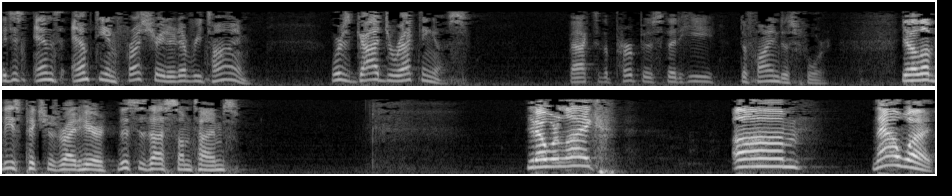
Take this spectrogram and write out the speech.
It just ends empty and frustrated every time. Where's God directing us? Back to the purpose that He defined us for. Yeah, I love these pictures right here. This is us sometimes. You know, we're like, um, now what?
